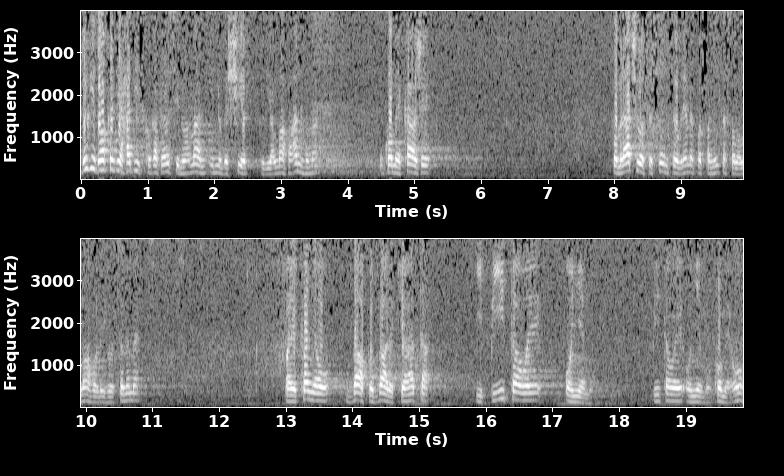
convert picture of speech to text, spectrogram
Drugi dokaz je hadis koga prenosi Nu'man ibn Bešir, radi Allahu anhuma, u kome kaže pomračilo se sunce u vrijeme poslanika sallallahu alaihi wasallam pa je klanjao dva po dva rekiata i pitao je o njemu. Pitao je o njemu. Kome? O,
